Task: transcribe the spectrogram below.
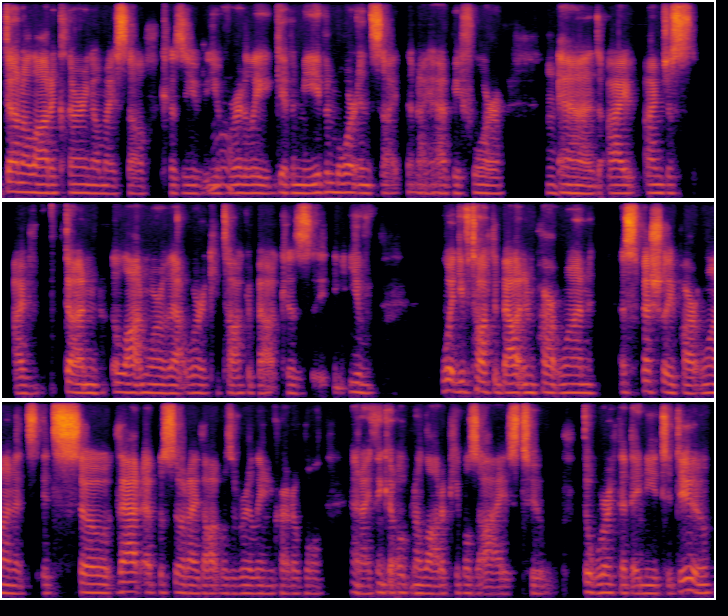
done a lot of clearing on myself because you've, you've oh. really given me even more insight than I had before. Mm -hmm. And I, I'm just, I've done a lot more of that work you talk about because you've, what you've talked about in part one, especially part one, it's, it's so, that episode I thought was really incredible. And I think it opened a lot of people's eyes to the work that they need to do.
